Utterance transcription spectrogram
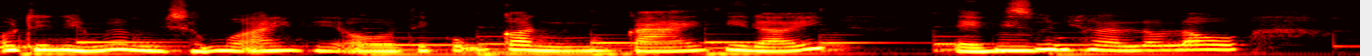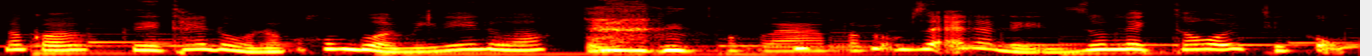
ồ thì nếu mà mình sống ở Anh thì ồ thì cũng cần một cái gì đấy để ví dụ như là lâu lâu nó có gì thay đổi nó cũng không đuổi mình đi được. Hoặc là và cũng dễ là để du lịch thôi chứ cũng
